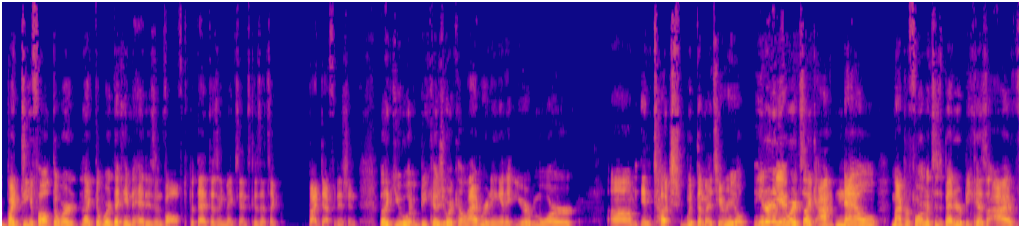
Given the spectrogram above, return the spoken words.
by default the word like the word that came to head is involved but that doesn't make sense because that's like by definition. But like you because you are collaborating in it you're more um in touch with the material. You know what i mean? Yeah. where it's like I, now my performance is better because i've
